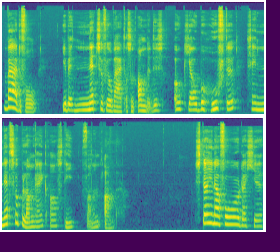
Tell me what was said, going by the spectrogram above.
waardevol. Je bent net zoveel waard als een ander. Dus ook jouw behoeften zijn net zo belangrijk als die van een ander. Stel je nou voor dat je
